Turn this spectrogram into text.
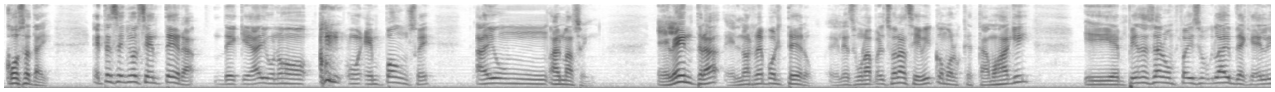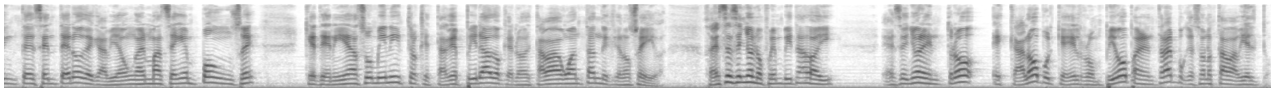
cosas de ahí. Este señor se entera de que hay uno en Ponce, hay un almacén. Él entra, él no es reportero, él es una persona civil como los que estamos aquí, y empieza a hacer un Facebook Live de que él se enteró de que había un almacén en Ponce que tenía suministros que están expirados, que los estaban aguantando y que no se iba. O sea, ese señor no fue invitado ahí. Ese señor entró, escaló porque él rompió para entrar porque eso no estaba abierto,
